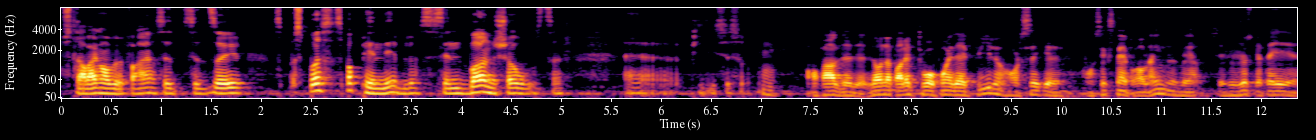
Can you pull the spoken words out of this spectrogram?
du travail qu'on veut faire, c'est, de dire, c'est pas, c'est pas, pénible, c'est une bonne chose, tu sais. Euh, puis c'est ça. On parle de, là, on a parlé de trois points d'appui, là. On sait que, on sait que c'est un problème, là, mais c'est juste que t'ailles,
